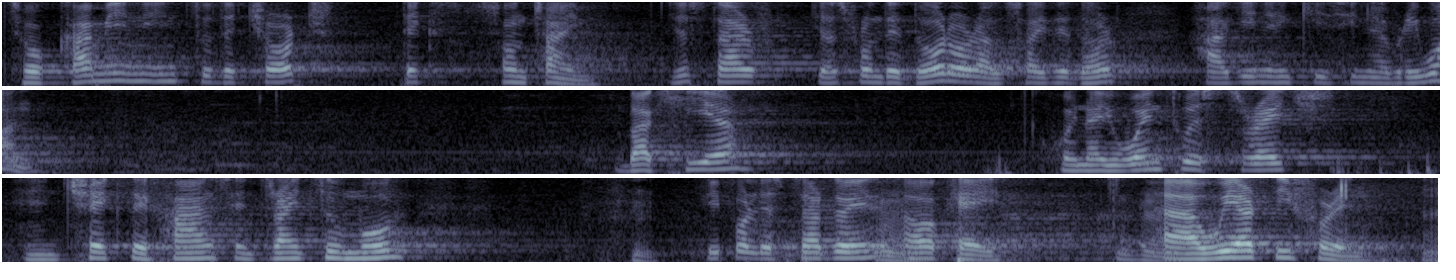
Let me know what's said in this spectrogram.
So coming into the church takes some time. You start just from the door or outside the door, hugging and kissing everyone. Back here, when I went to stretch and check the hands and trying to move, people start doing, mm. okay, mm-hmm. uh, we are different. Mm.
